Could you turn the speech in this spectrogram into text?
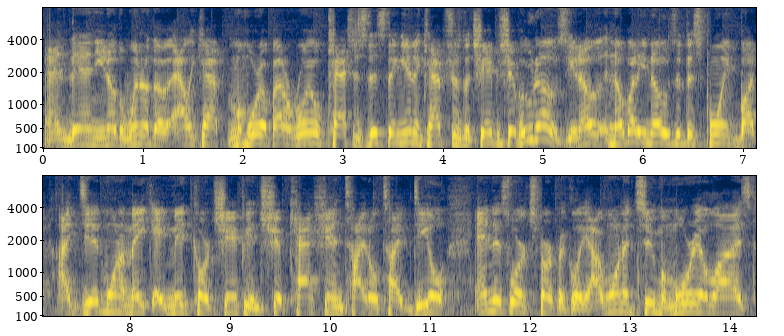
and then, you know, the winner of the Alley Cat Memorial Battle Royal cashes this thing in and captures the championship. Who knows? You know, nobody knows at this point, but I did want to make a mid-card championship cash-in title type deal, and this works perfectly. I wanted to memorialize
